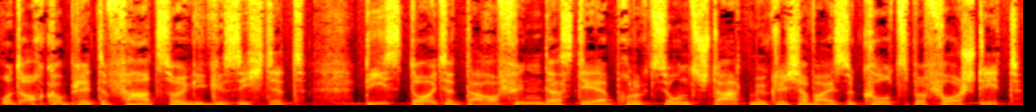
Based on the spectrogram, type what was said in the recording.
und auch komplette Fahrzeuge gesichtet. Dies deutet darauf hin, dass der Produktionsstart möglicherweise kurz bevorsteht.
